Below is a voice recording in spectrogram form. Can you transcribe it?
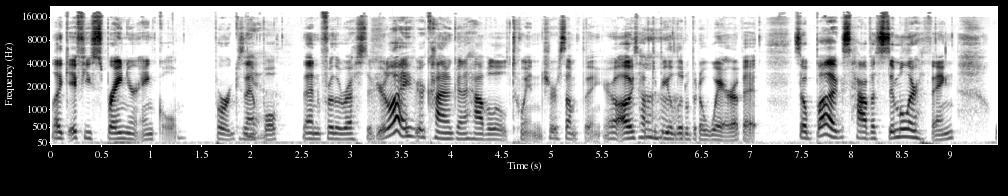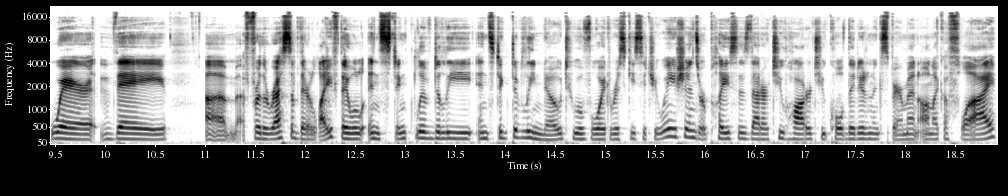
Like if you sprain your ankle, for example, then for the rest of your life, you're kind of going to have a little twinge or something. You'll always have to be a little bit aware of it. So bugs have a similar thing where they um, for the rest of their life, they will instinctively instinctively know to avoid risky situations or places that are too hot or too cold. They did an experiment on like a fly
